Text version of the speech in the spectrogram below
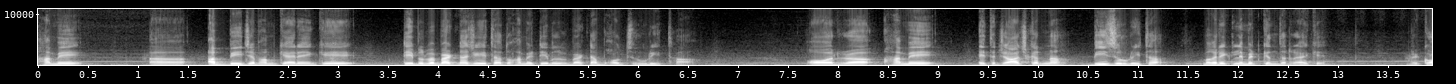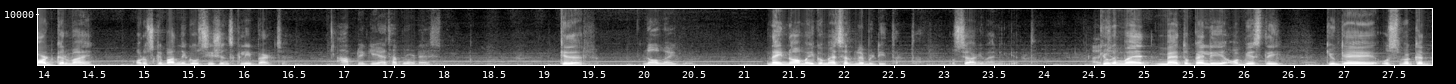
हमें आ, अब भी जब हम कह रहे हैं कि टेबल पर बैठना चाहिए था तो हमें टेबल पर बैठना बहुत ज़रूरी था। और आ, हमें एहतजाज करना भी ज़रूरी था मगर एक लिमिट के अंदर रह के रिकॉर्ड करवाएँ और उसके बाद नेगोशिएशंस के लिए बैठ जाएँ। आपने किया था प्रोटेस्ट किधर? नौ मई को। नहीं नौ मई को मैं सिर्फ़ लिबर्टी तक था उससे आगे मैं नहीं गया था। अच्छा। क्योंकि मैं मैं तो पहले ऑब्वियसली क्योंकि उस वक्त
